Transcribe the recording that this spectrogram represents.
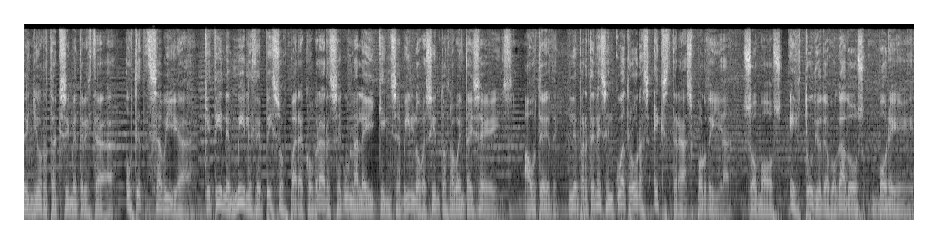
Señor taximetrista, ¿usted sabía que tiene miles de pesos para cobrar según la ley 15.996? A usted le pertenecen cuatro horas extras por día. Somos Estudio de Abogados Boné.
